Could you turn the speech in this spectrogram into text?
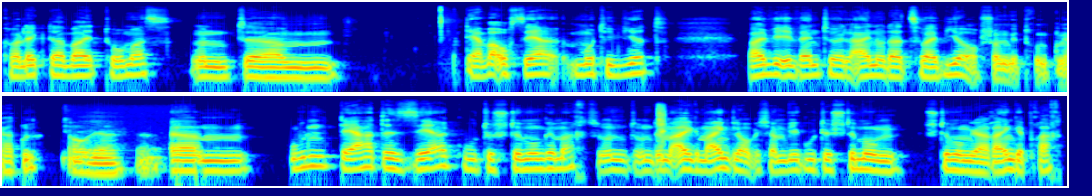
Kolleg dabei, Thomas, und ähm, der war auch sehr motiviert, weil wir eventuell ein oder zwei Bier auch schon getrunken hatten. Oh ja, ja. Ähm, und der hatte sehr gute Stimmung gemacht und, und im Allgemeinen, glaube ich, haben wir gute Stimmung, Stimmung da reingebracht.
